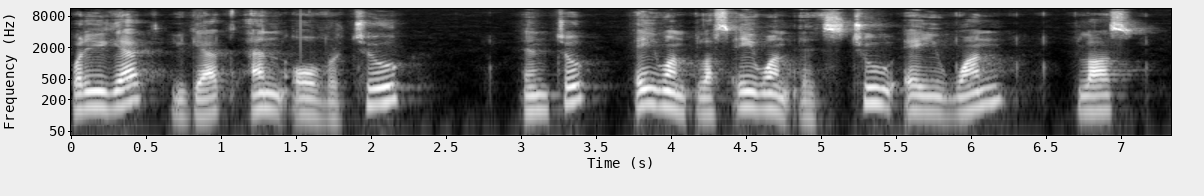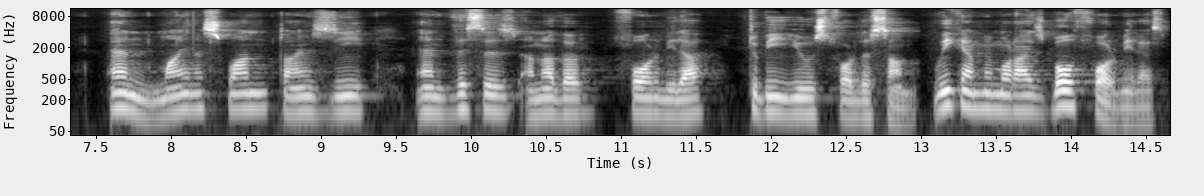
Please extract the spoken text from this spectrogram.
What do you get? You get n over 2 into a1 plus a1 it's 2a1 plus n minus 1 times d and this is another formula to be used for the sum. We can memorize both formulas.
